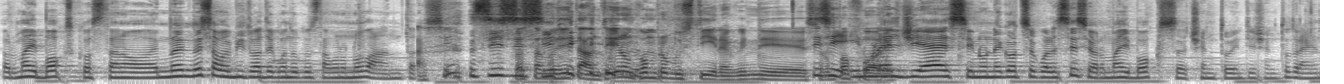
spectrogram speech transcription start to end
Ormai i box costano... Noi, noi siamo abituati quando costavano 90. Ah sì? Sì, sì, Costano sì. così tanto. Io non compro bustine, quindi Sì, sono sì, un po' in un fuori. LGS, in un negozio qualsiasi, ormai i box 120-130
